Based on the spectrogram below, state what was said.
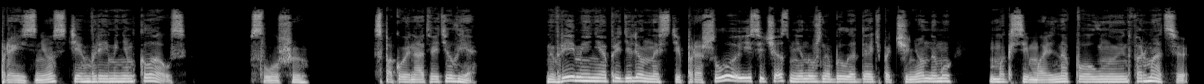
произнес тем временем Клаус. «Слушаю», — спокойно ответил я. Время неопределенности прошло, и сейчас мне нужно было дать подчиненному максимально полную информацию.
